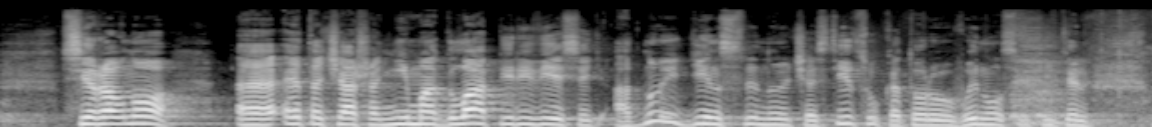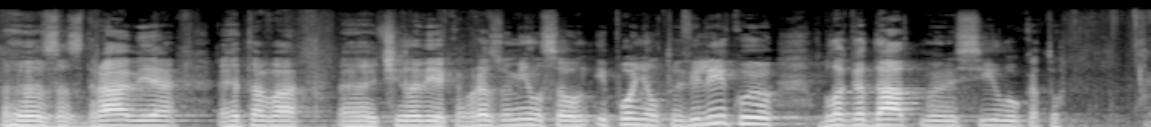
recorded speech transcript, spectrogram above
все равно э, эта чаша не могла перевесить одну единственную частицу, которую вынул святитель э, за здравие этого э, человека. Вразумился он и понял ту великую благодатную силу,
